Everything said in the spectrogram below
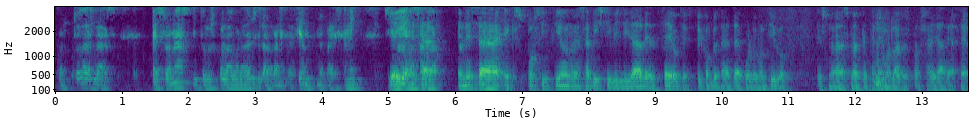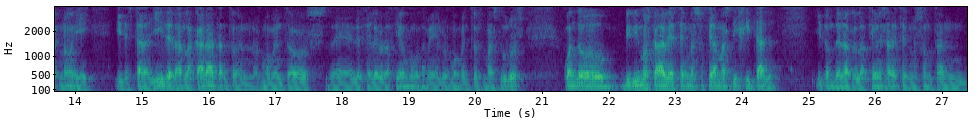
con todas las personas y todos los colaboradores de la organización, me parece a mí. y ahí en esa, en esa exposición, en esa visibilidad del CEO, que estoy completamente de acuerdo contigo, que es una de las cosas que tenemos la responsabilidad de hacer, ¿no? Y, y de estar allí, de dar la cara, tanto en los momentos de, de, celebración como también en los momentos más duros. Cuando vivimos cada vez en una sociedad más digital y donde las relaciones a veces no son tan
